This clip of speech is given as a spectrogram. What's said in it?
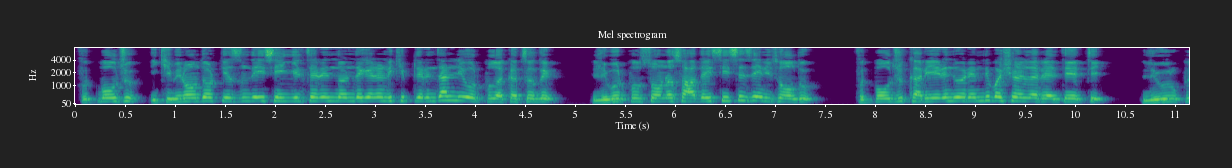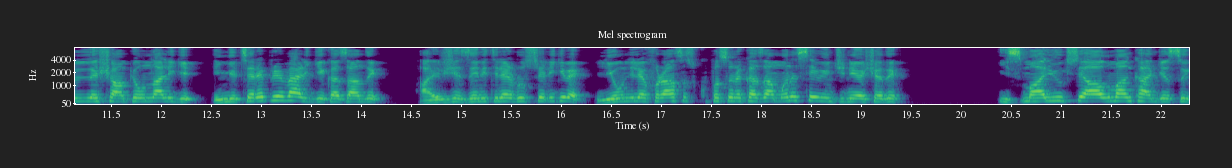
Futbolcu 2014 yazında ise İngiltere'nin önde gelen ekiplerinden Liverpool'a katıldı. Liverpool sonrası adresi ise Zenit oldu. Futbolcu kariyerinde önemli başarılar elde etti. Liverpool ile Şampiyonlar Ligi, İngiltere Premier Ligi kazandı. Ayrıca Zenit ile Rusya Ligi ve Lyon ile Fransız Kupası'nı kazanmanın sevincini yaşadı. İsmail Yüksek Alman kancası.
